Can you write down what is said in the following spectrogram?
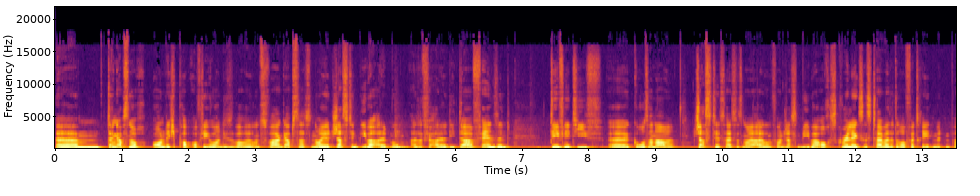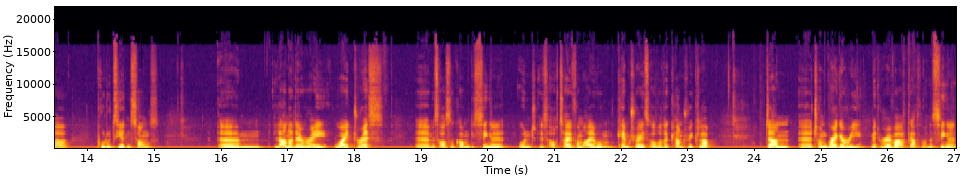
Ähm, dann gab es noch ordentlich Pop auf die Ohren diese Woche. Und zwar gab es das neue Justin Bieber-Album. Also für alle, die da Fan sind, definitiv äh, großer Name. Justice heißt das neue Album von Justin Bieber. Auch Skrillex ist teilweise drauf vertreten mit ein paar produzierten Songs. Ähm, Lana Del Rey, White Dress, äh, ist rausgekommen, die Single, und ist auch Teil vom Album Chemtrails Over the Country Club. Dann äh, Tom Gregory mit River, gab es noch eine Single.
